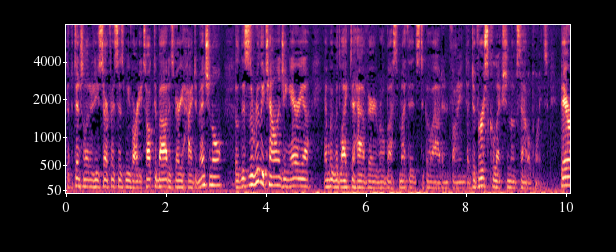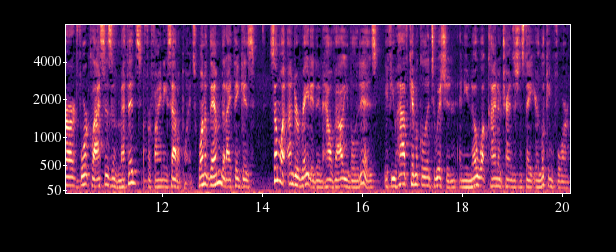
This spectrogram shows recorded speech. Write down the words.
The potential energy surface, as we've already talked about, is very high dimensional. So this is a really challenging area, and we would like to have very robust methods to go out and find a diverse collection of saddle points. There are four classes of methods for finding saddle points. One of them that I think is somewhat underrated in how valuable it is, if you have chemical intuition and you know what kind of transition state you're looking for,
